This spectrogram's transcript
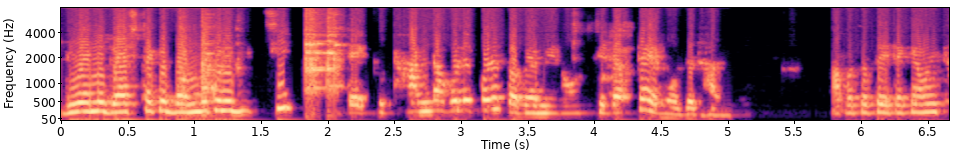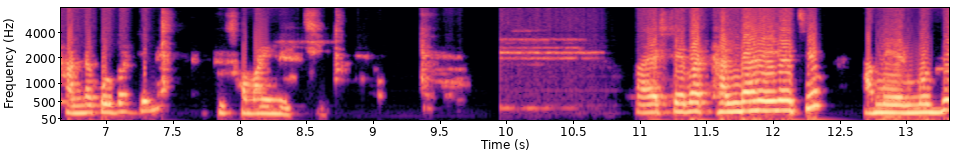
দিয়ে আমি গ্যাসটাকে বন্ধ করে দিচ্ছি। এটা একটু ঠান্ডা হলে পরে তবে আমি রোজ সিরাপটা এর মধ্যে ঢালবো। আপাতত এটাকে আমি ঠান্ডা করবার জন্য একটু সময় নিচ্ছি। পায়েসটা এবার ঠান্ডা হয়ে গেছে। আমি এর মধ্যে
